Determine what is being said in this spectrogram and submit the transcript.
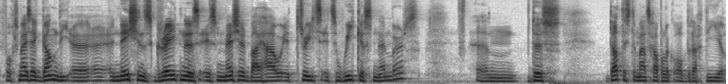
volgens mij zei Gandhi, a nation's greatness is measured by how it treats its weakest members. Um, dus dat is de maatschappelijke opdracht die je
